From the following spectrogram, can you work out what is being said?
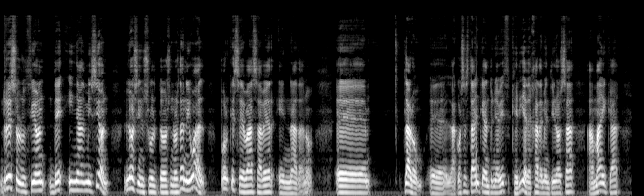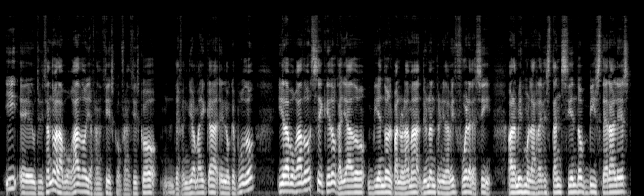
Resolución de inadmisión. Los insultos nos dan igual, porque se va a saber en nada, ¿no? Eh, Claro, eh, la cosa está en que Antonio Aviz quería dejar de mentirosa a Maika y eh, utilizando al abogado y a Francisco. Francisco defendió a Maika en lo que pudo y el abogado se quedó callado viendo el panorama de un Antonio David fuera de sí. Ahora mismo las redes están siendo viscerales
